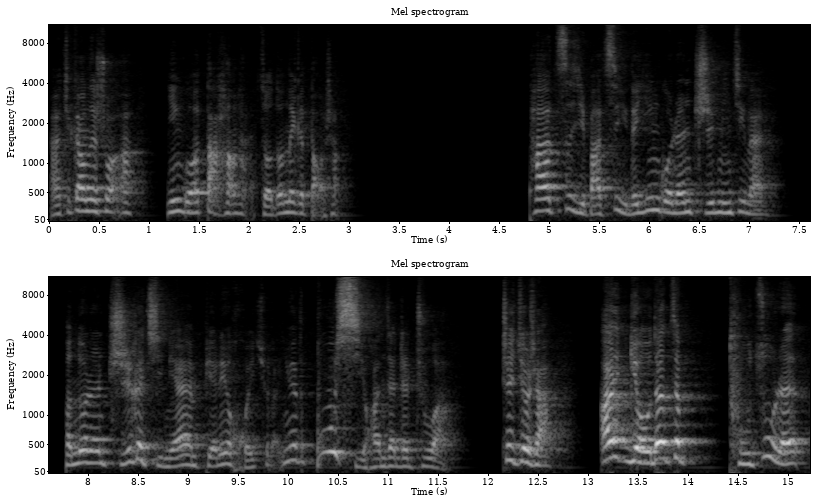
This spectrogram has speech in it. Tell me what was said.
啊，就刚才说啊，英国大航海走到那个岛上。他自己把自己的英国人殖民进来，很多人殖个几年，别人又回去了，因为他不喜欢在这住啊，这就是啊。而有的这土著人，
